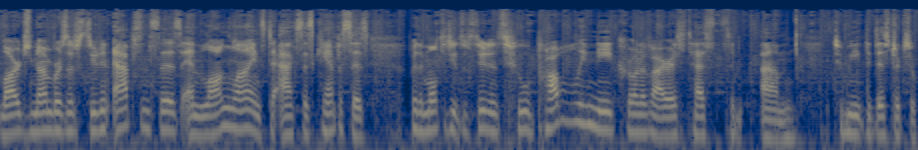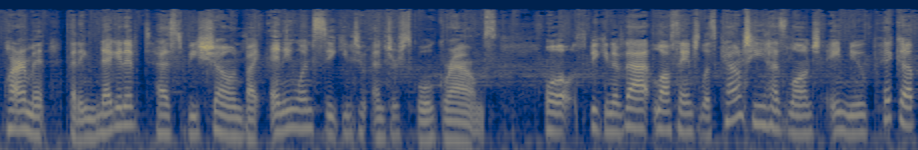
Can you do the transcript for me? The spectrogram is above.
large numbers of student absences, and long lines to access campuses for the multitudes of students who will probably need coronavirus tests to, um, to meet the district's requirement that a negative test be shown by anyone seeking to enter school grounds. Well, speaking of that, Los Angeles County has launched a new pickup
